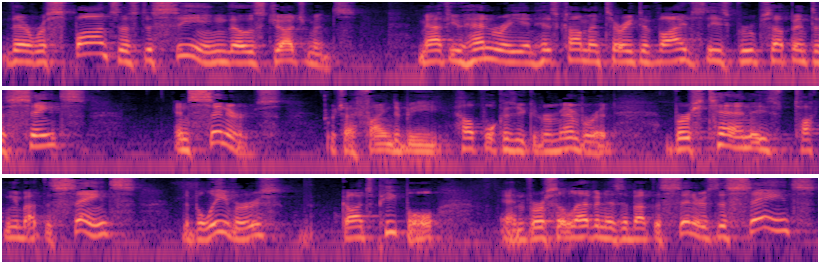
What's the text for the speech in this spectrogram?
their responses to seeing those judgments. Matthew Henry in his commentary divides these groups up into saints and sinners, which I find to be helpful because you can remember it. Verse 10, he's talking about the saints, the believers, God's people, and verse 11 is about the sinners. The saints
